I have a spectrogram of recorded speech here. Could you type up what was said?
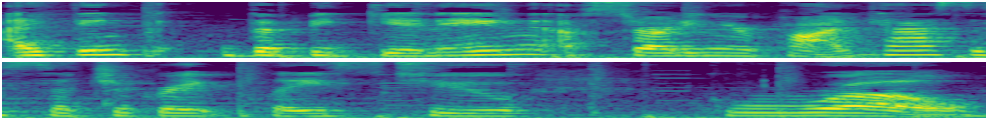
I think the beginning of starting your podcast is such a great place to grow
